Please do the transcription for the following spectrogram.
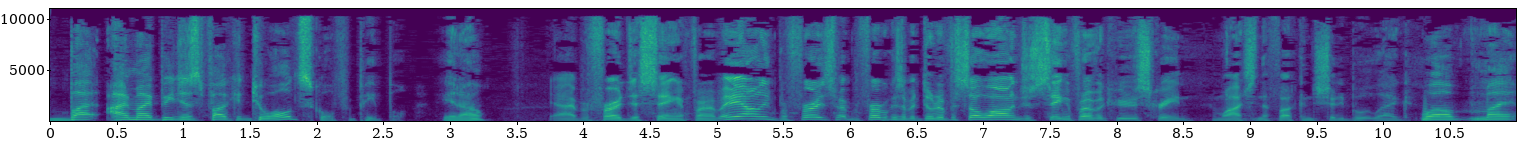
but I might be just fucking too old school for people. You know. Yeah, I prefer just sitting in front of. Maybe I don't even prefer. this, I prefer because I've been doing it for so long. Just sitting in front of a computer screen and watching the fucking shitty bootleg. Well, my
